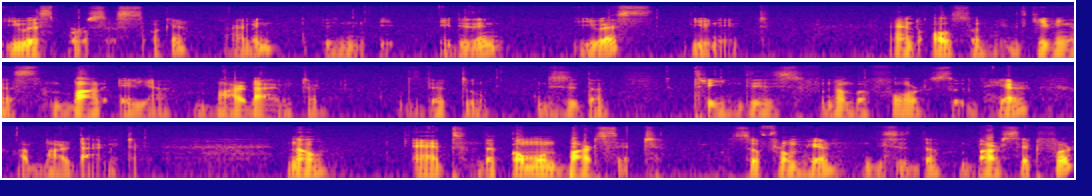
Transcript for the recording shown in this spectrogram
US process. Okay I mean in it is in US unit. And also it's giving us bar area bar diameter. The two this is the 3 this is number 4 so here our bar diameter. Now add the common bar set. So from here this is the bar set for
